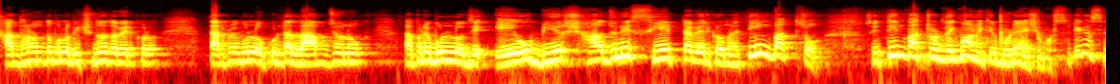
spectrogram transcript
সাধারণত বলল বিশুদ্ধতা বের করো, তারপরে বলল কোনটা লাভজনক, তারপরে বলল যে এ ও বি এর সাহায্য নিয়ে সি এরটা বের করো মানে তিন পাত্র। সেই তিন পাত্র দেখব অনেকের বোর্ডে এসে পড়ছে, ঠিক আছে?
